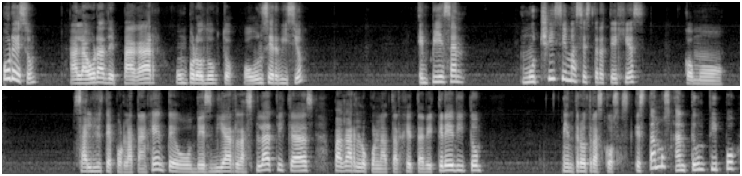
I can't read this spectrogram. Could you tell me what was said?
Por eso, a la hora de pagar un producto o un servicio, empiezan muchísimas estrategias como salirte por la tangente o desviar las pláticas, pagarlo con la tarjeta de crédito, entre otras cosas. Estamos ante un tipo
